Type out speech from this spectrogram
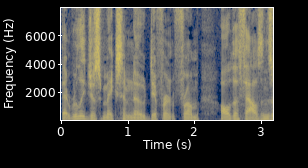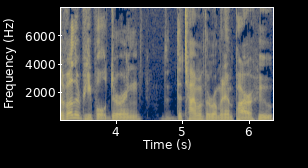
that really just makes him no different from all the thousands of other people during the time of the Roman Empire who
